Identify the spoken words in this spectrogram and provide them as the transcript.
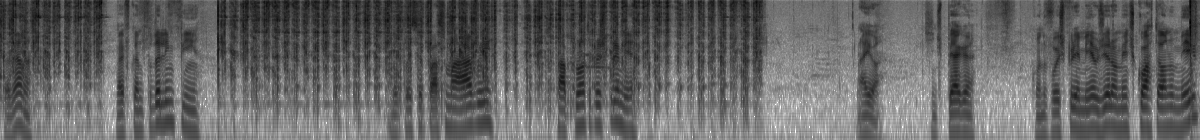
tá vendo? Vai ficando tudo limpinho. Depois você passa uma água e tá pronto para espremer. Aí, ó. A gente pega, quando for espremer, eu geralmente corto ela no meio.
